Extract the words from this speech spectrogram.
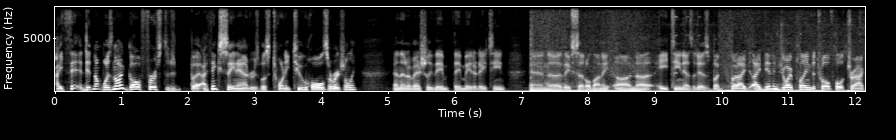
I think did not was not golf first, but I think St Andrews was 22 holes originally, and then eventually they they made it 18, and uh, they settled on on uh, 18 as it is. But but I, I did enjoy playing the 12 hole track.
